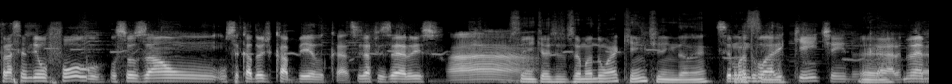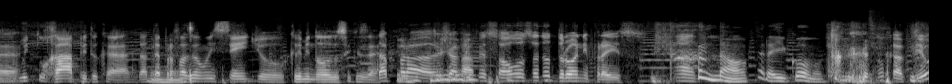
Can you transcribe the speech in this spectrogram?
Pra acender o fogo, você usar um, um secador de cabelo, cara. Vocês já fizeram isso? Ah. Sim, que você manda um ar quente ainda, né? Você Pra manda o cima. ar quente ainda, É. cara. Não é, É. muito rápido, cara. Dá até pra Uhum. fazer um incêndio criminoso se quiser. Dá pra. Eu já vi o pessoal usando drone pra isso. Não, peraí, como? Nunca viu?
